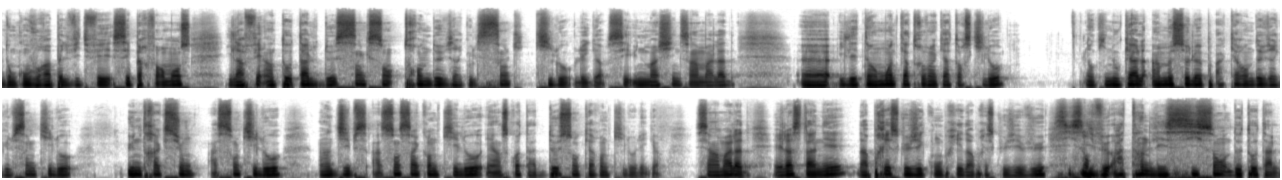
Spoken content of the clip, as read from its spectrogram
Donc, on vous rappelle vite fait ses performances. Il a fait un total de 532,5 kilos, les gars. C'est une machine, c'est un malade. Euh, il était en moins de 94 kilos. Donc il nous cale un muscle up à 42,5 kilos, une traction à 100 kilos, un dips à 150 kilos et un squat à 240 kilos, les gars. C'est un malade. Et là, cette année, d'après ce que j'ai compris, d'après ce que j'ai vu, 600. il veut atteindre les 600 de total.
